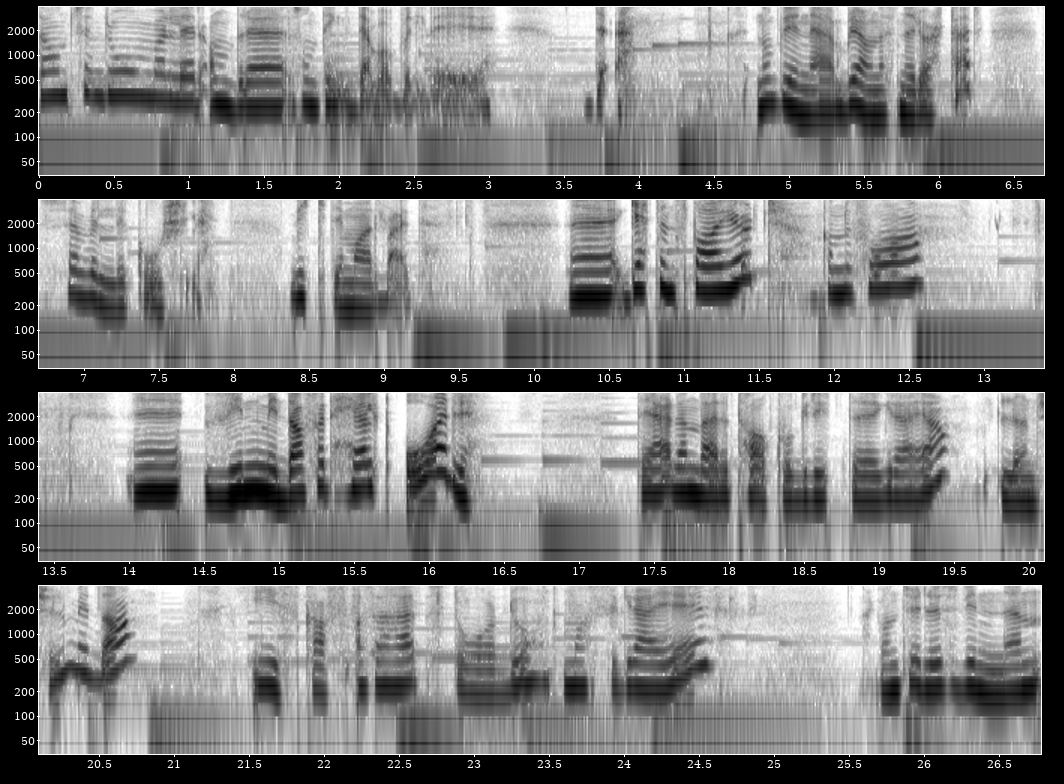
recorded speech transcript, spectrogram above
Downs syndrom eller andre sånne ting. Det var veldig det. Nå jeg, blir jeg nesten rørt her. Syns jeg er veldig koselig. Viktig med arbeid. Eh, get inspired kan du få. Eh, Vinn middag for et helt år. Det er den der tacogrytegreia. Lunsj eller middag. Iskaffe Altså, her står det jo masse greier. Jeg kan tydeligvis vinne en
